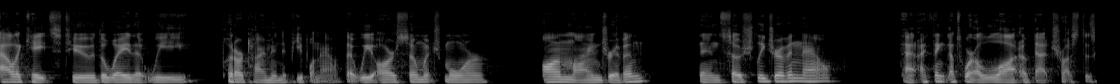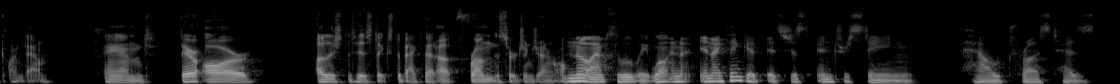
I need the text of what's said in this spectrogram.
allocates to the way that we put our time into people now. That we are so much more online driven than socially driven now. That I think that's where a lot of that trust has gone down. And there are other statistics to back that up from the Surgeon General. No, absolutely. Well, and I- and I think it, it's just interesting how trust has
